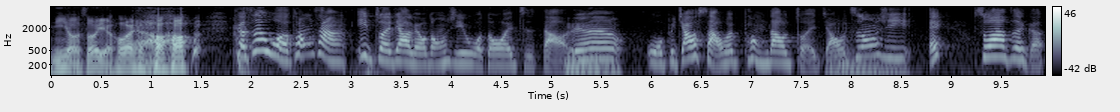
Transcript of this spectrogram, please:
你有时候也会哦。可是我通常一嘴角流东西，我都会知道，因为嗯我比较少会碰到嘴角。我吃东西，哎、说到这个，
